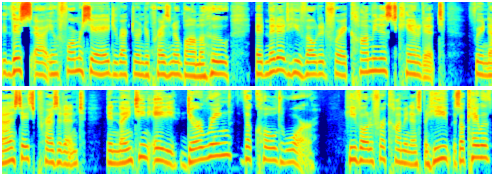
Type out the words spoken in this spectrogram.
this uh, you know, former CIA director under President Obama, who admitted he voted for a communist candidate for United States president in 1980 during the Cold War. He voted for a communist, but he was okay with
